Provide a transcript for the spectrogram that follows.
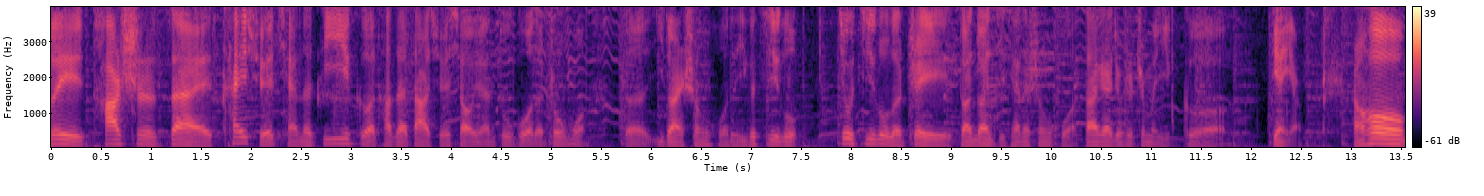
所以他是在开学前的第一个他在大学校园度过的周末的一段生活的一个记录，就记录了这短短几天的生活，大概就是这么一个电影。然后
